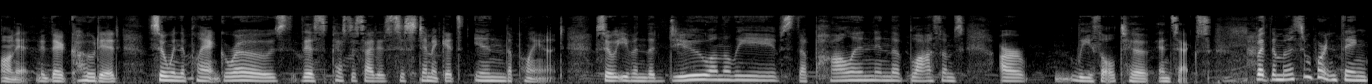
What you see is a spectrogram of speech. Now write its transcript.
on it. They're coated. So when the plant grows, this pesticide is systemic. It's in the plant. So even the dew on the leaves, the pollen in the blossoms are lethal to insects. But the most important thing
